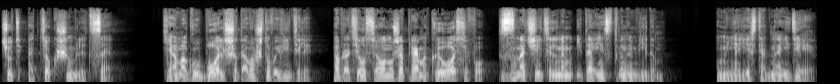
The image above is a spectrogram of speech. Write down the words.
чуть отекшем лице. «Я могу больше того, что вы видели», — обратился он уже прямо к Иосифу с значительным и таинственным видом. «У меня есть одна идея.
